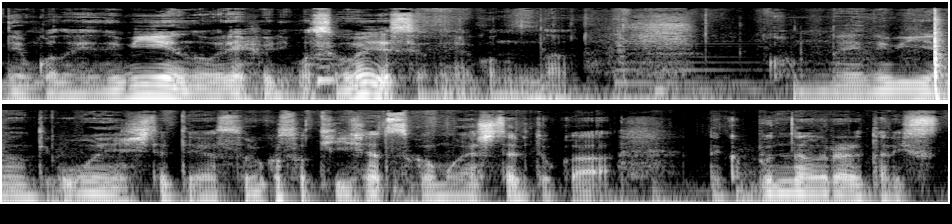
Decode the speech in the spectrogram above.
でもこの NBA のレフェリーもすごいですよねこんな NBA なんて応援しててそれこそ T シャツとか燃やしたりとかなんかぶん殴られたりす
